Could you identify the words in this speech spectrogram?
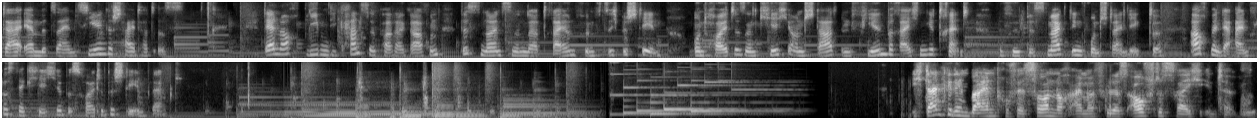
da er mit seinen Zielen gescheitert ist. Dennoch blieben die Kanzelparagraphen bis 1953 bestehen und heute sind Kirche und Staat in vielen Bereichen getrennt, wofür Bismarck den Grundstein legte, auch wenn der Einfluss der Kirche bis heute bestehen bleibt. Ich danke den beiden Professoren noch einmal für das aufschlussreiche Interview.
